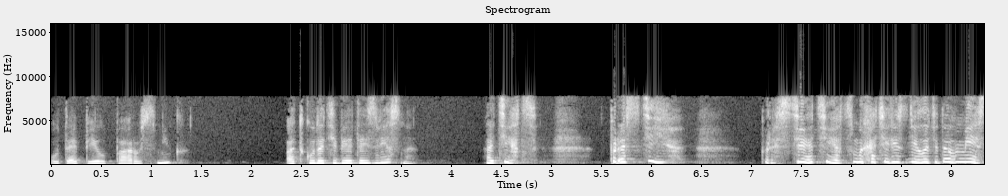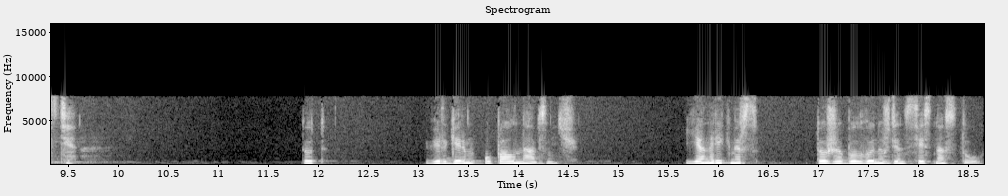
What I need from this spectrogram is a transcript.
утопил парусник? Откуда тебе это известно? Отец, прости, прости, отец, мы хотели сделать это вместе. Тут Вильгельм упал навзничь. Ян Рикмерс тоже был вынужден сесть на стул.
